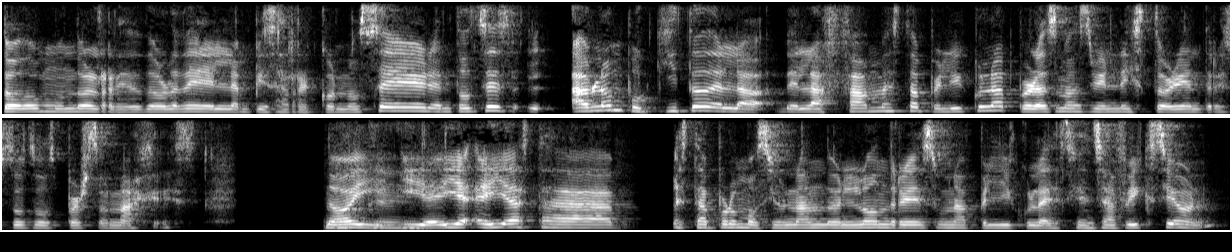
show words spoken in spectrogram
todo el mundo alrededor de él la empieza a reconocer. Entonces habla un poquito de la, de la fama esta película, pero es más bien la historia entre estos dos personajes. ¿no? Y, y, ella, ella está, está promocionando en Londres una película de ciencia ficción.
